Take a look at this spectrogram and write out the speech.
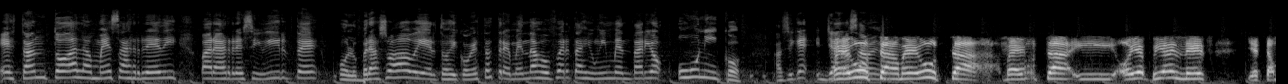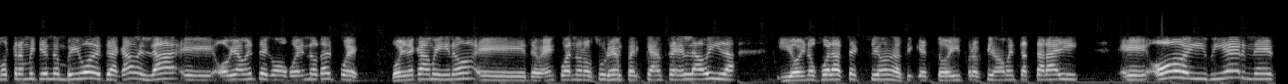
Están todas las mesas ready para recibirte con los brazos abiertos y con estas tremendas ofertas y un inventario único. Así que ya me saben. gusta, me gusta, me gusta. Y hoy es viernes y estamos transmitiendo en vivo desde acá, ¿verdad? Eh, obviamente, como pueden notar, pues voy de camino. eh, de vez en cuando nos surgen percances en la vida y hoy no fue la sección, así que estoy próximamente a estar allí. Eh, hoy viernes,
